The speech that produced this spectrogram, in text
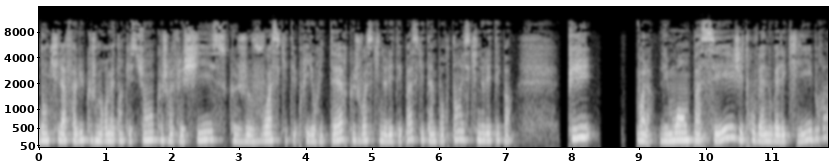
Donc il a fallu que je me remette en question, que je réfléchisse, que je vois ce qui était prioritaire, que je vois ce qui ne l'était pas, ce qui était important et ce qui ne l'était pas. Puis voilà, les mois ont passé, j'ai trouvé un nouvel équilibre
